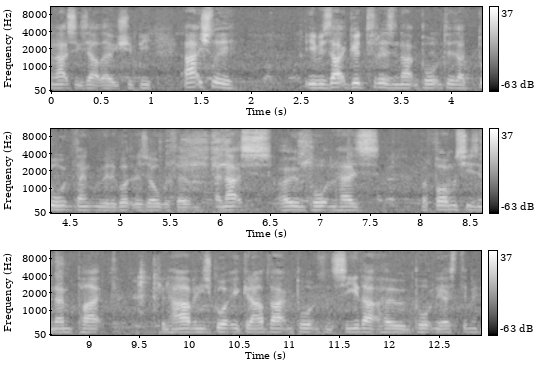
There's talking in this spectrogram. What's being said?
and that's exactly how it should be. Actually, he was that good for us and that important to us. I don't think we would have got the result without him, and that's how important his performances and impact can have. And he's got to grab that importance and see that how important he is to me.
